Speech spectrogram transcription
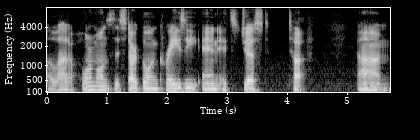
a lot of hormones that start going crazy, and it's just tough. Um,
